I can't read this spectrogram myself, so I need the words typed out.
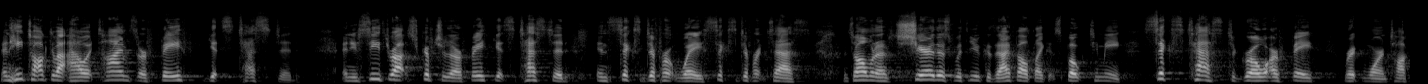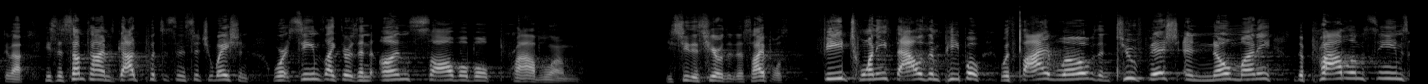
and he talked about how at times our faith gets tested. And you see throughout Scripture that our faith gets tested in six different ways, six different tests. And so I want to share this with you because I felt like it spoke to me. Six tests to grow our faith, Rick Warren talked about. He said sometimes God puts us in a situation where it seems like there's an unsolvable problem. You see this here with the disciples. Feed 20,000 people with five loaves and two fish and no money. The problem seems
